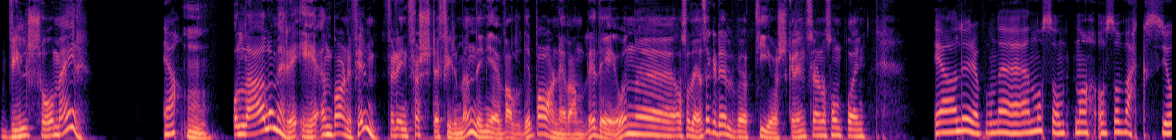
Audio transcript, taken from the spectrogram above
vil se mer. ja. Og lell om dette er en barnefilm, for den første filmen den er veldig barnevennlig, det er jo en, eh, altså det er sikkert 11-10-årsgrense eller noe sånt på den. Jeg lurer på om det er noe sånt nå, og så vokser jo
